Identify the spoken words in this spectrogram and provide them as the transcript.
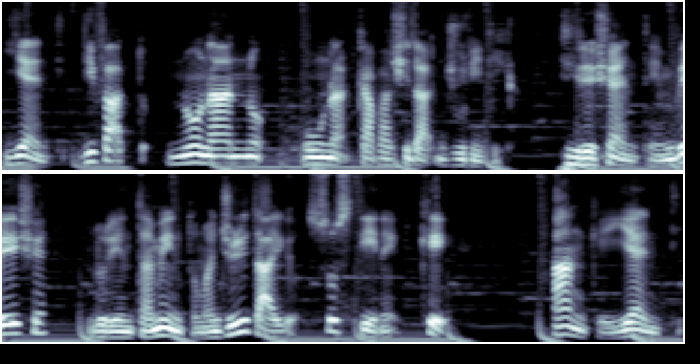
gli enti di fatto non hanno una capacità giuridica. Di recente invece l'orientamento maggioritario sostiene che anche gli enti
